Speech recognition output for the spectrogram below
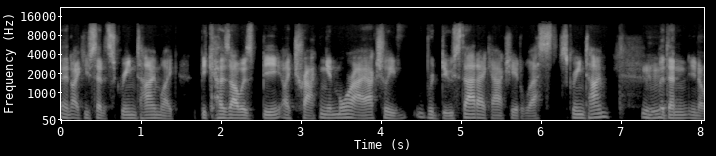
And like you said, screen time. Like because I was being like tracking it more, I actually reduced that. I actually had less screen time, mm-hmm. but then you know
